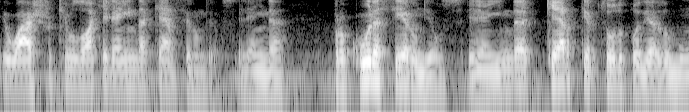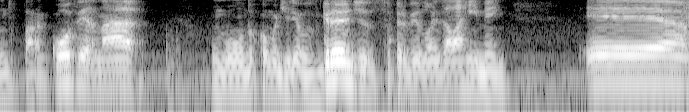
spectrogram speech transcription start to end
Eu acho que o Loki ele ainda quer ser um deus. Ele ainda procura ser um deus. Ele ainda quer ter todo o poder do mundo para governar o mundo, como diriam os grandes supervilões a la He-Man. É...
